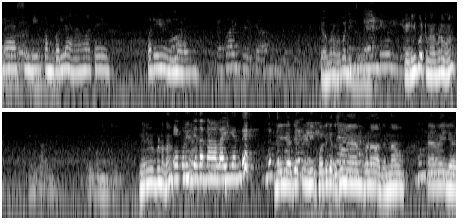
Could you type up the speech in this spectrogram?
ਮੈਂ ਸੰਦੀਪ ਕੰਬਲ ਲੈਣਾ ਵਾ ਤੇ ਪਰੇ ਹੋਈ ਮੜ ਚਾਹ ਬਣਾਵਾਂ ਭਾਜੀ? ਪੀਣੀ ਘੁੱਟ ਮੈਂ ਬਣਾਵਾਂ? ਨਹੀਂ ਨਹੀਂ ਮੈਂ ਬਣਾਦਾ। ਇੱਕ ਦੂਜੇ ਦਾ ਨਾਂ ਲਾਈ ਜਾਂਦੇ। ਨਹੀਂ ਯਾਰ ਜੇ ਪੀਣੀ ਖੁੱਲ ਕੇ ਦੱਸੋ ਮੈਂ ਬਣਾ ਦਿੰਨਾ ਵਾਂ। ਐਵੇਂ ਯਾਰ।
